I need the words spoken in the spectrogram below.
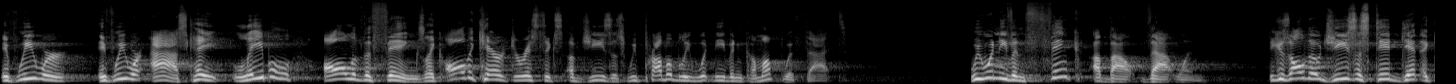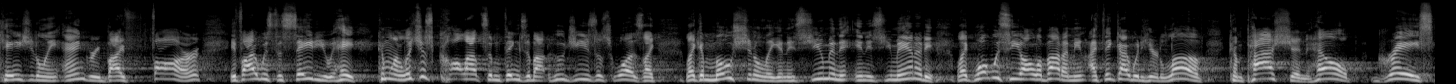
if we were if we were asked, hey, label all of the things, like all the characteristics of Jesus, we probably wouldn't even come up with that. We wouldn't even think about that one. Because although Jesus did get occasionally angry, by far, if I was to say to you, hey, come on, let's just call out some things about who Jesus was, like, like emotionally in his human in his humanity, like what was he all about? I mean, I think I would hear love, compassion, help, grace,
